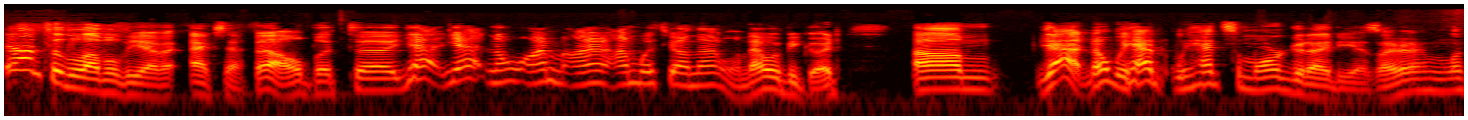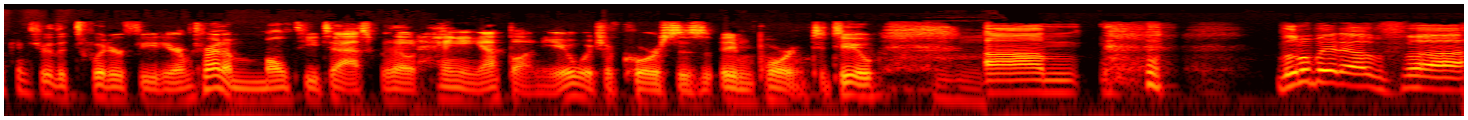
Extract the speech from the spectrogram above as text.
not to the level of the XFL, but uh, yeah, yeah, no, I'm I, am i am with you on that one. That would be good. Um, yeah, no, we had we had some more good ideas. I, am looking through the Twitter feed here. I'm trying to multitask without hanging up on you, which of course is important to do. Mm-hmm. Um, little bit of. Uh,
